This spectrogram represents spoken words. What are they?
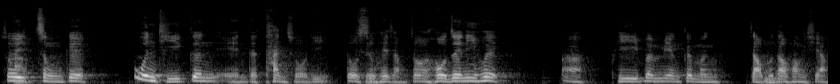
所以整个问题根源的探索力都是非常重要，否则你会啊疲于奔命，根本找不到方向。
